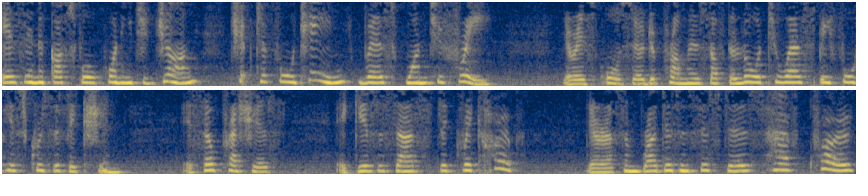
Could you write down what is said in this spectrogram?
is in the Gospel according to John, chapter 14, verse 1 to 3. There is also the promise of the Lord to us before his crucifixion. It's so precious. It gives us the great hope. There are some brothers and sisters have quoted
